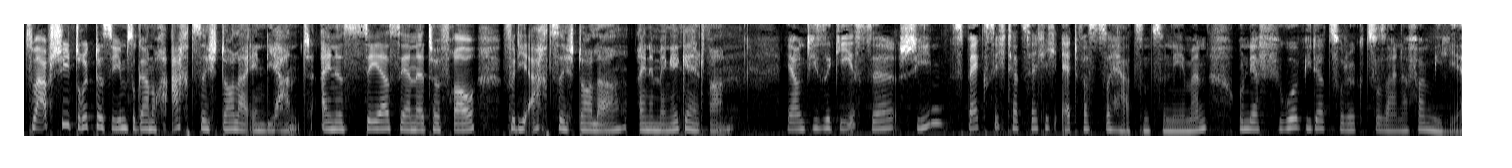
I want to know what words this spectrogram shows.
Zum Abschied drückte sie ihm sogar noch 80 Dollar in die Hand. Eine sehr, sehr nette Frau, für die 80 Dollar eine Menge Geld waren. Ja, und diese Geste schien Speck sich tatsächlich etwas zu Herzen zu nehmen und er fuhr wieder zurück zu seiner Familie.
